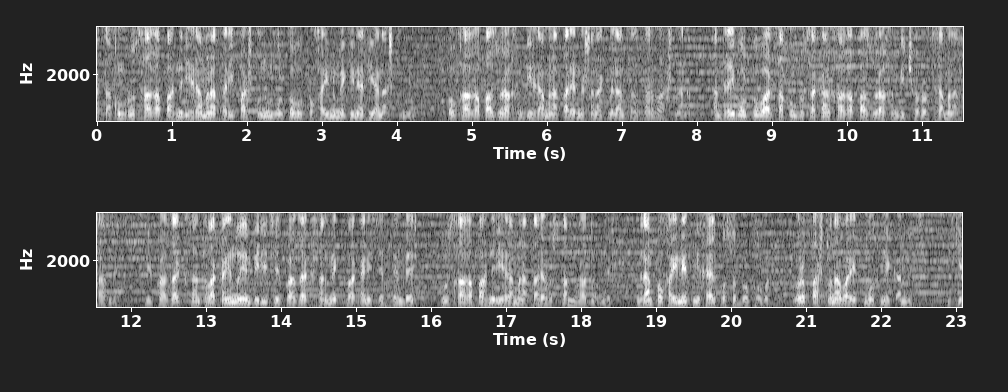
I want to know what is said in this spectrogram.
Արցախում ռուս խաղապահների հրամանատարի պաշտոնում Վոլկովը փոխարինում է Գենադի Անաշկինին, ով խաղապահ զորախմբի հրամանատար էր նշանակվել անցած տարվա աշնանը։ Անդրեյ Վոլկովը Արցախում ռուսական խաղապահ զորախմբի 4-րդ հրամանատարն է։ 2020 թվականի նոյեմբերից 2021 թվականի սեպտեմբեր ռուս խաղապահների հրամանատարը Ռուստամ Մուրադովն էր։ Նրան փոխարինեց Միխայել Կոսոբոկովը, որը պաշտոնավարեց մոտ 1 ամիս։ Իսկ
